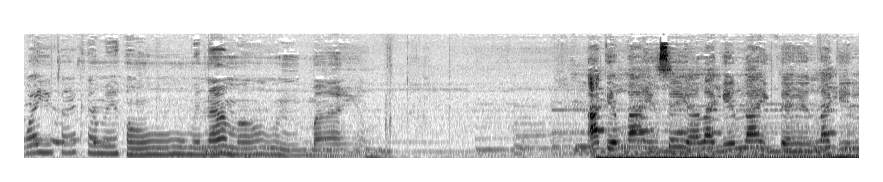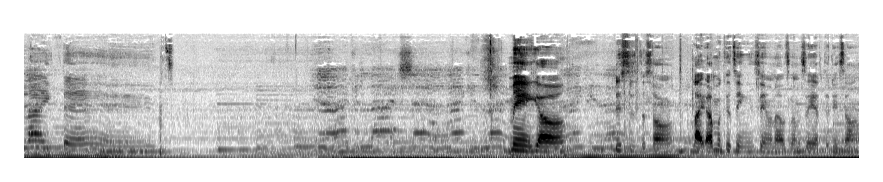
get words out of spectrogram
Why you not coming home and I'm on my own? I can lie and say I like it like that, like it like that. Man, y'all, this is the song. Like I'm gonna continue saying what I was gonna say after this song.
